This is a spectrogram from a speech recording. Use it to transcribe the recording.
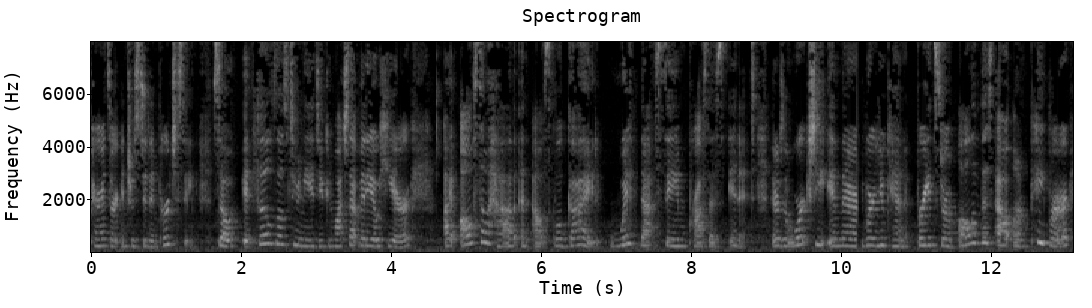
parents are interested in purchasing. So it fills those two needs. You can watch that video here. I also have an OutSchool guide with that same process in it. There's a worksheet in there where you can brainstorm all of this out on paper.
